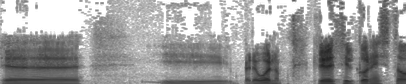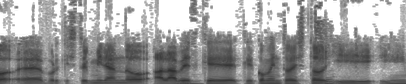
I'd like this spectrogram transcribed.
eh, y, pero bueno, quiero decir con esto, eh, porque estoy mirando a la vez que, que comento esto y, y,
